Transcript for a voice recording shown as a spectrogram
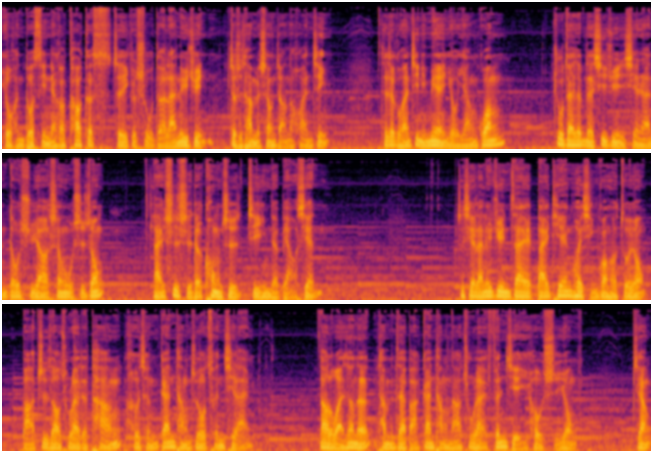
有很多 s y n e c o c c u s 这一个属的蓝绿菌，这是它们生长的环境。在这个环境里面有阳光，住在这边的细菌显然都需要生物时钟来适时的控制基因的表现。这些蓝绿菌在白天会行光合作用，把制造出来的糖合成肝糖之后存起来。到了晚上呢，他们再把肝糖拿出来分解以后使用。将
